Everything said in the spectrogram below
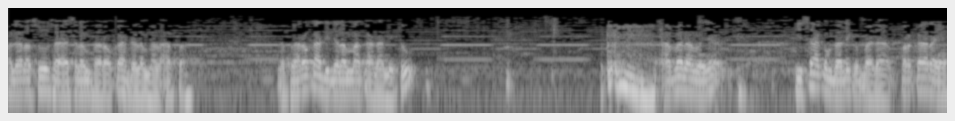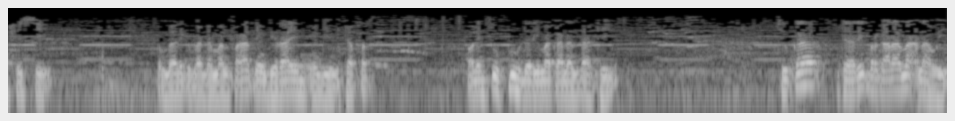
oleh Rasul SAW barokah dalam hal apa. Nah barokah di dalam makanan itu apa namanya bisa kembali kepada perkara yang hissi kembali kepada manfaat yang diraih yang didapat oleh tubuh dari makanan tadi juga dari perkara maknawi.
